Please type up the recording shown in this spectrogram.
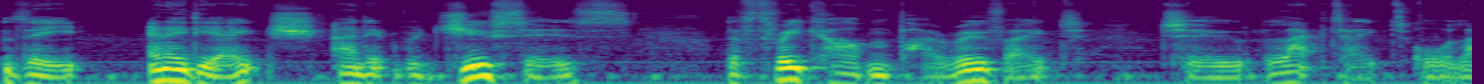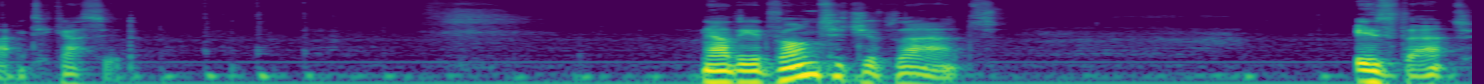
the NADH and it reduces the three carbon pyruvate to lactate or lactic acid. Now, the advantage of that is that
